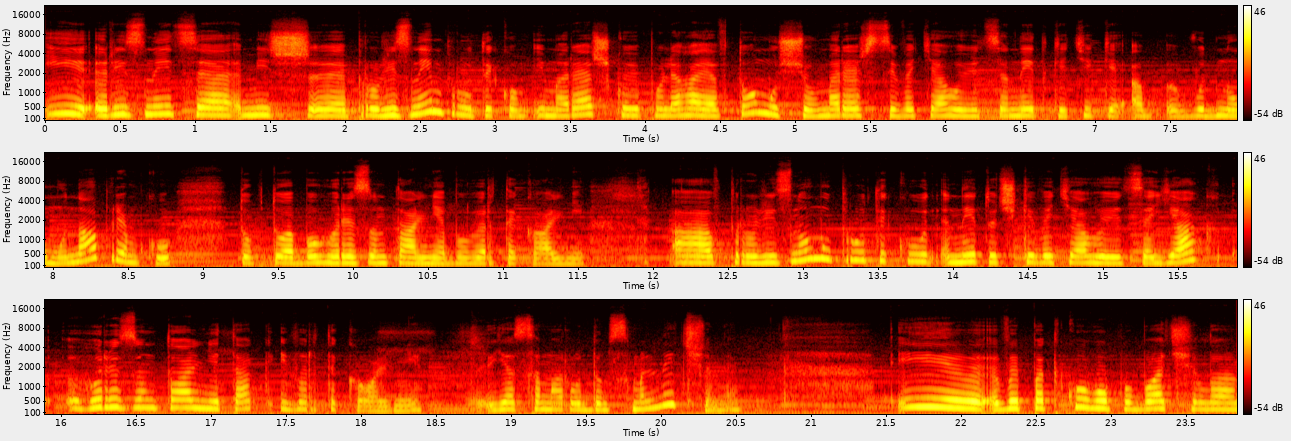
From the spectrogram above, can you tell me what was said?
І різниця між прорізним прутиком і мережкою полягає в тому, що в мережці витягуються нитки тільки в одному напрямку, тобто або горизонтальні, або вертикальні. А в прорізному прутику ниточки витягуються як горизонтальні, так і вертикальні. Я сама родом з Хмельниччини і випадково побачила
